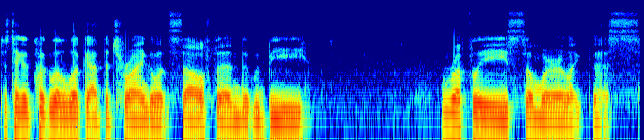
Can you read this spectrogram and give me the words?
just take a quick little look at the triangle itself, and it would be roughly somewhere like this.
